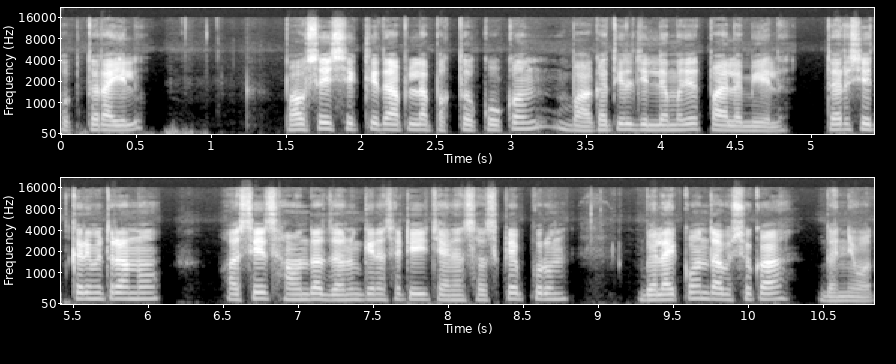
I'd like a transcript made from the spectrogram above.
फक्त राहील. पावसाची शक्यता आपल्याला फक्त कोकण भागातील जिल्ह्यामध्ये पाहायला मिळेल. तर शेतकरी मित्रांनो असेच हवामान जाणून घेण्यासाठी चॅनल सबस्क्राईब करून बेलायकॉन दाबू शका धन्यवाद.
